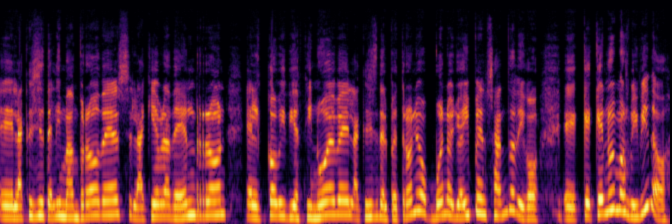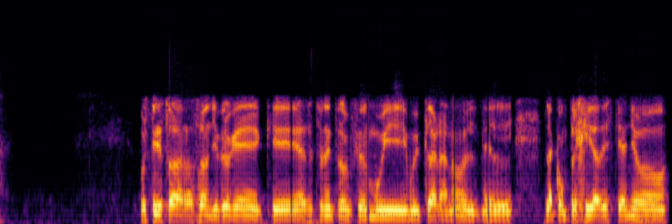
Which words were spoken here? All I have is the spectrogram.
eh, la crisis de Lehman Brothers, la quiebra de Enron, el COVID-19, la crisis del petróleo. Bueno, yo ahí pensando, digo, eh, ¿qué, qué no hemos vivido? Pues tienes toda la razón. Yo creo que, que has hecho una introducción muy muy clara, ¿no? El- el- la complejidad de este año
